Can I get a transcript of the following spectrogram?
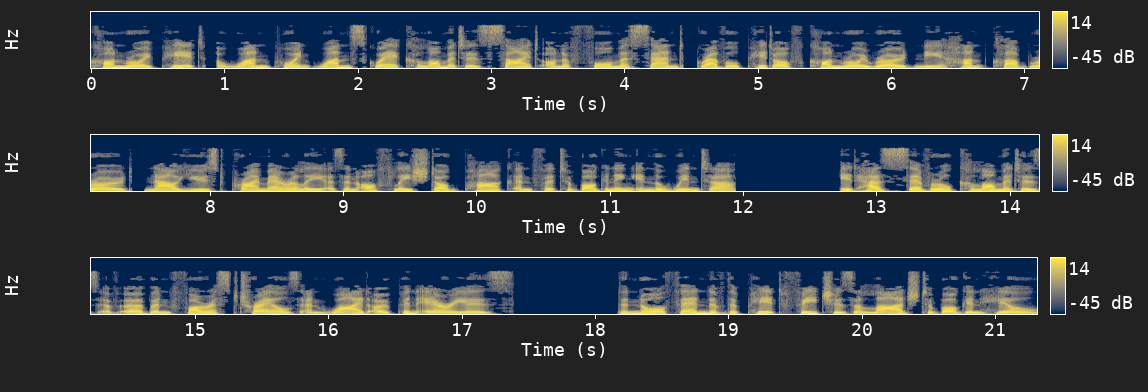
Conroy Pit, a 1.1 square kilometers site on a former sand gravel pit off Conroy Road near Hunt Club Road, now used primarily as an off-leash dog park and for tobogganing in the winter. It has several kilometers of urban forest trails and wide open areas. The north end of the pit features a large toboggan hill.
